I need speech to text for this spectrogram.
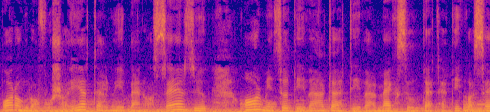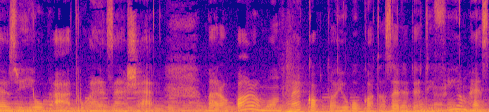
paragrafusa értelmében a szerzők 35 év elteltével megszüntethetik a szerzői jog átruházását. Bár a Paramount megkapta a jogokat az eredeti filmhez,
